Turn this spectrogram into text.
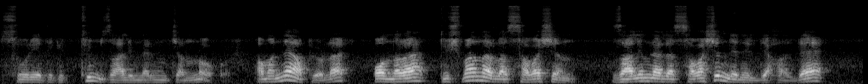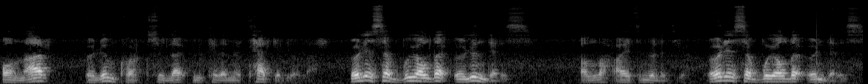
Suriye'deki tüm zalimlerin canını okur. Ama ne yapıyorlar? Onlara düşmanlarla savaşın, zalimlerle savaşın denildiği halde onlar ölüm korkusuyla ülkelerini terk ediyorlar. Öyleyse bu yolda ölün deriz. Allah ayetinde öyle diyor. Öyleyse bu yolda ölün deriz.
